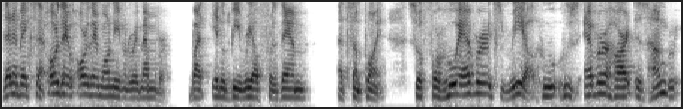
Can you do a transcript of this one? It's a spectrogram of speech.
Then it makes sense. Or they, or they won't even remember, but it'll be real for them at some point. So for whoever it's real, who, whose ever heart is hungry,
